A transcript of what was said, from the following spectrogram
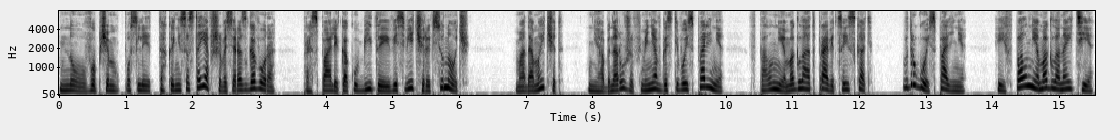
Ну, в общем, после так и не состоявшегося разговора. Проспали, как убитые, весь вечер и всю ночь. Мадам Эчет, не обнаружив меня в гостевой спальне, вполне могла отправиться искать. В другой спальне. И вполне могла найти.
